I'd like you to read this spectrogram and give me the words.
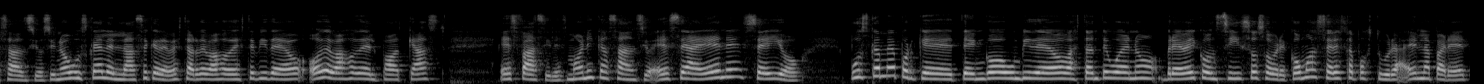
Sancio. Si no, busca el enlace que debe estar debajo de este video o debajo del podcast. Es fácil, es Mónica Sancio, S-A-N-C-I-O. Búscame porque tengo un video bastante bueno, breve y conciso sobre cómo hacer esta postura en la pared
